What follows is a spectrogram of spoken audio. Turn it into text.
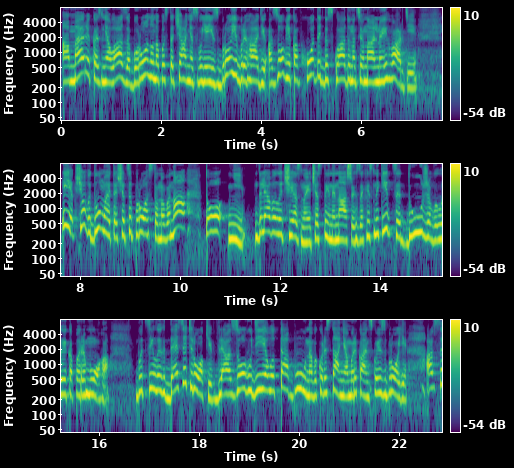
Америка зняла заборону на постачання своєї зброї бригаді Азов, яка входить до складу Національної гвардії. І якщо ви думаєте, що це просто новина, то ні. Для величезної частини наших захисників це дуже велика перемога. Бо цілих 10 років для Азову діяло табу на використання американської зброї, а все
